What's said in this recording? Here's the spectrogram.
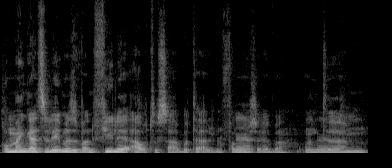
Und mein ganzes Leben waren viele Autosabotagen von Ja. mir selber. Und, ähm,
